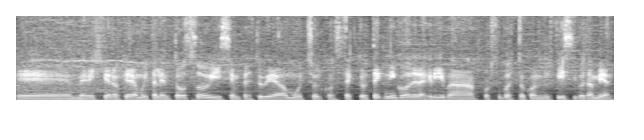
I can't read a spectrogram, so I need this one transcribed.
Eh, me dijeron que era muy talentoso y siempre estudiaba mucho el concepto técnico de la grima, por supuesto con el físico también.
